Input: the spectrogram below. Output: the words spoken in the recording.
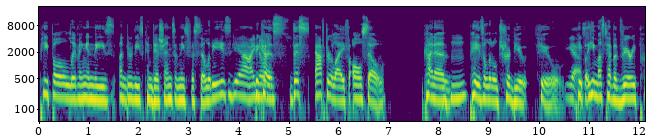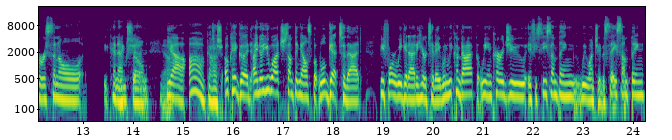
people living in these under these conditions in these facilities. Yeah, I because this afterlife also kind of mm-hmm. pays a little tribute to Yes. people. He must have a very personal connection. Yeah. yeah. Oh gosh. Okay, good. I know you watched something else, but we'll get to that before we get out of here today. When we come back, we encourage you if you see something, we want you to say something.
